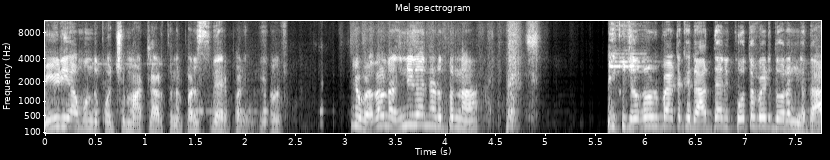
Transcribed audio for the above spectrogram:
మీడియా ముందుకు వచ్చి మాట్లాడుతున్న పరిస్థితి ఏర్పడింది ఈరోజు నేను వదల రజనీ గారిని అడుగుతున్నా నీకు చిలకలూరుపేటకి రాజధాని కూతవేడి దూరం కదా?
